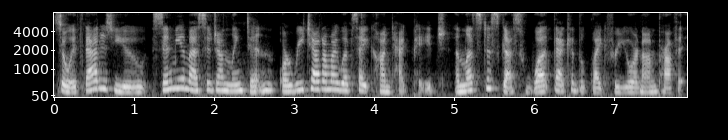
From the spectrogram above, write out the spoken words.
So if that is you, send me a message on LinkedIn or reach out on my website contact page and let's discuss what that could look like for your nonprofit.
